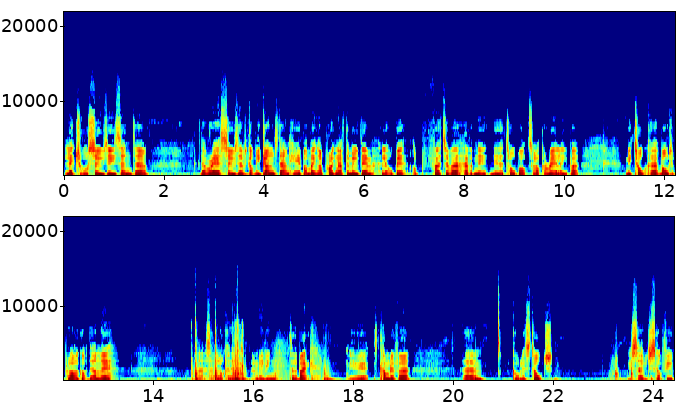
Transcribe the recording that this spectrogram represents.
electrical Susies and uh, another air Susie. I've got me guns down here but I think I'm probably gonna have to move them a little bit. I prefer to uh, have them near, near, the toolbox a locker really but me torque uh, multiplier got down there. That's that locker there. Moving to the back. It's come with um, cordless torch. You say we just got a few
